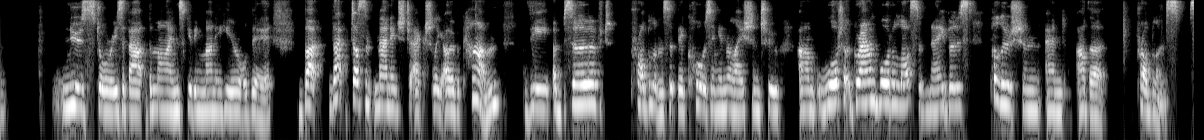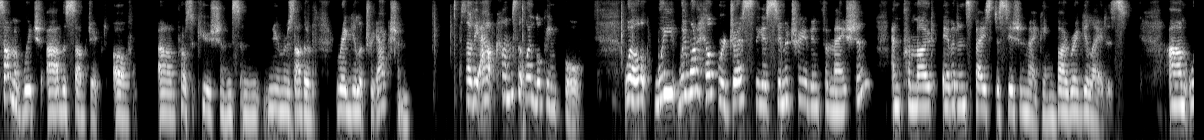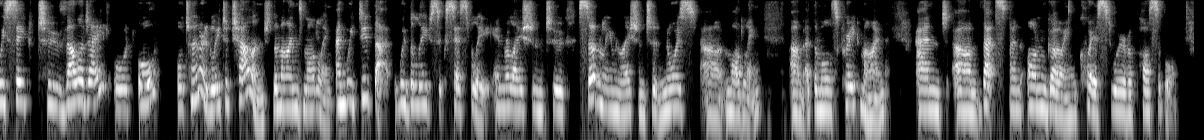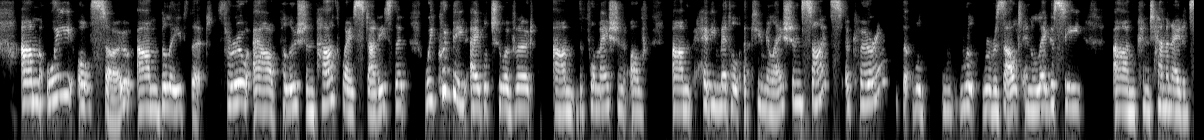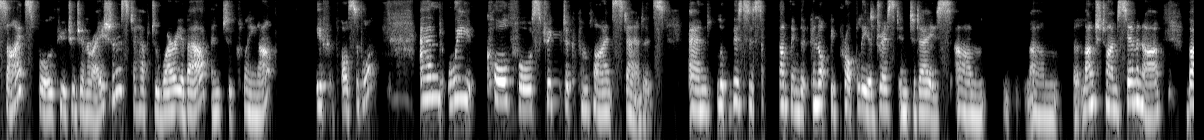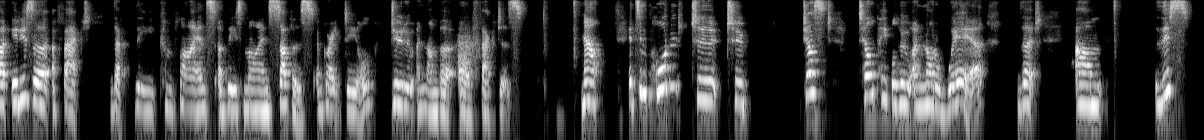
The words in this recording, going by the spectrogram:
news stories about the mines giving money here or there, but that doesn't manage to actually overcome the observed problems that they're causing in relation to um, water, groundwater loss of neighbours, pollution, and other problems, some of which are the subject of uh, prosecutions and numerous other regulatory action. So, the outcomes that we're looking for well, we, we want to help redress the asymmetry of information and promote evidence based decision making by regulators. Um, we seek to validate or, or alternatively to challenge the mines modelling. And we did that, we believe, successfully in relation to, certainly in relation to noise uh, modelling um, at the Maules Creek mine. And um, that's an ongoing quest wherever possible. Um, we also um, believe that through our pollution pathway studies that we could be able to avert um, the formation of um, heavy metal accumulation sites occurring that will will, will result in legacy um, contaminated sites for future generations to have to worry about and to clean up if possible. And we call for stricter compliance standards. And look, this is something that cannot be properly addressed in today's um, um, lunchtime seminar, but it is a, a fact that the compliance of these mines suffers a great deal due to a number of factors. Now, it's important to, to just tell people who are not aware that um, this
